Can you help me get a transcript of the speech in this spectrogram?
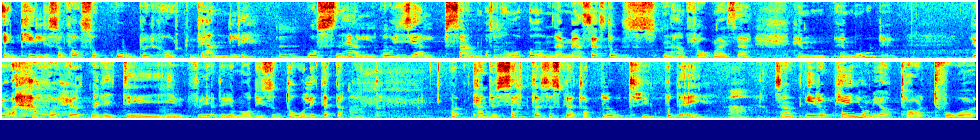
en kille som var så oerhört vänlig Mm. och snäll och hjälpsam. Och, och, och när, jag stod, när han frågade mig så här, hur, hur mår du? Jag har höll mig lite i, i... Jag mådde ju så dåligt detta. Kan du sätta så ska jag ta blodtryck på dig. Ja. Så är det okej om jag tar två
